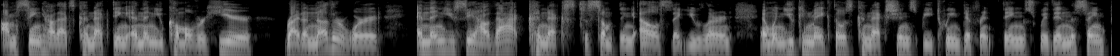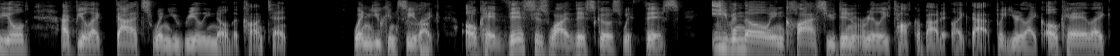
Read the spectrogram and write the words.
I'm seeing how that's connecting. And then you come over here, write another word, and then you see how that connects to something else that you learned. And when you can make those connections between different things within the same field, I feel like that's when you really know the content. When you can see, uh-huh. like, okay, this is why this goes with this. Even though in class you didn't really talk about it like that, but you're like, okay, like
